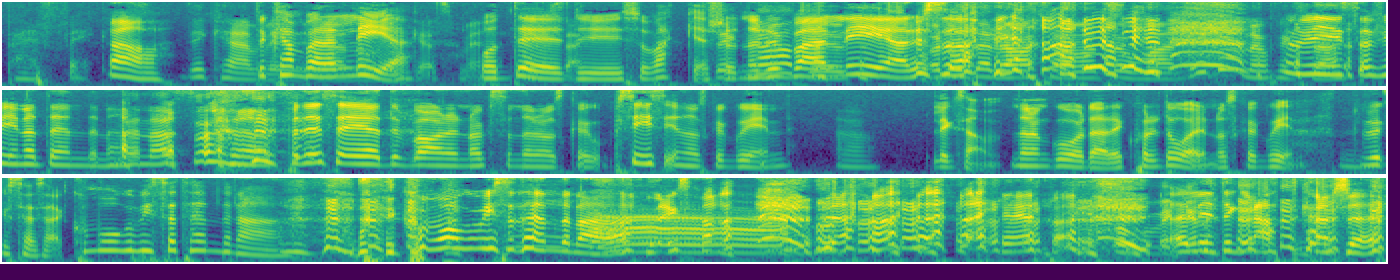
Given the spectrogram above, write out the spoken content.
Perfekt. Ja. Det kan Du kan bara le. Och det, det är ju så vackert. Se Så när du bara ut ler så... Det. Visa fina tänderna. Alltså, För det säger jag till barnen också när de ska, precis innan de ska gå in. Ja. Liksom, när de går där i korridoren och ska gå in. Mm. brukar jag säga så här, kom ihåg att visa tänderna. kom ihåg att visa tänderna. liksom. Lite glatt kanske.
